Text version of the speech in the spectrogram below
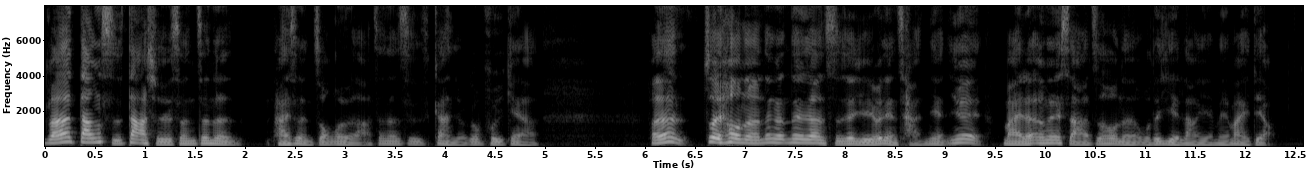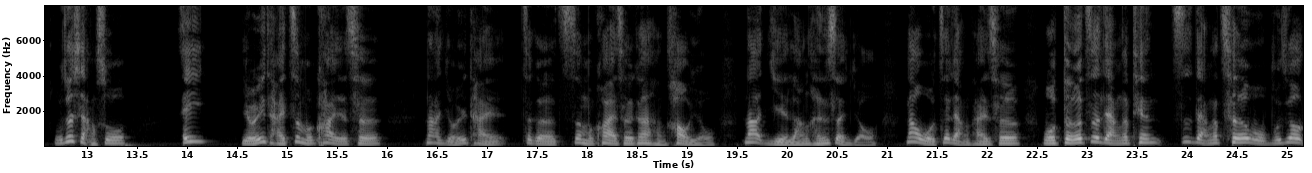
反正当时大学生真的还是很中二啊，真的是干有个不一样啊。反正最后呢，那个那段时间也有点残念，因为买了 NSR 之后呢，我的野狼也没卖掉。我就想说，哎、有一台这么快的车，那有一台这个这么快的车，看很耗油，那野狼很省油，那我这两台车，我得这两个天，这两个车，我不就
